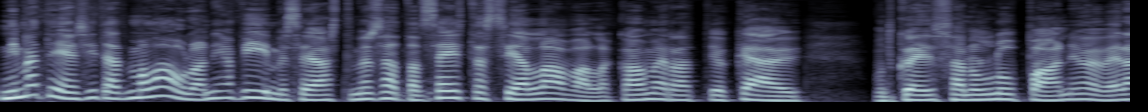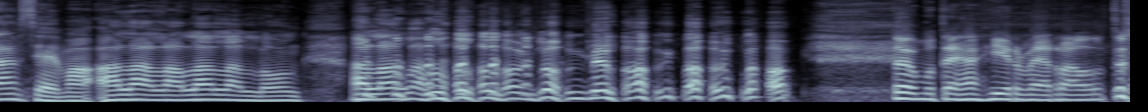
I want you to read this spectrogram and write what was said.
Niin mä teen sitä, että mä laulan ihan viimeiseen asti. Mä saatan seistä siellä lavalla, kamerat jo käy. Mutta kun ei saanut lupaa, niin mä vedän sen vaan alalalalong, alalalalong, long, long, long, long. Toi on muuten ihan hirveä rauhoitus.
